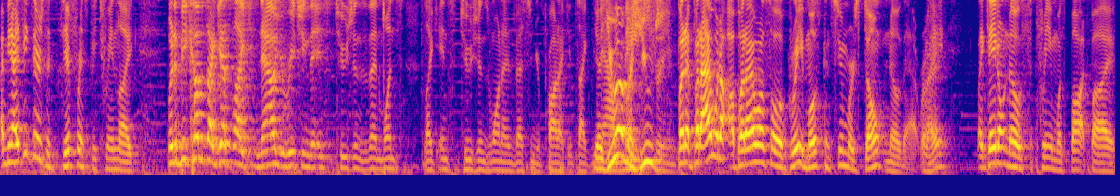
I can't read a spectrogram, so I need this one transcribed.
I mean, I think there's a difference between like But it becomes, I guess, like now you're reaching the institutions, and then once like institutions want to invest in your product, it's like Yeah, now you have a huge- mainstream. But but I would but I would also agree. Most consumers don't know that, right? Like they don't know Supreme was bought by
